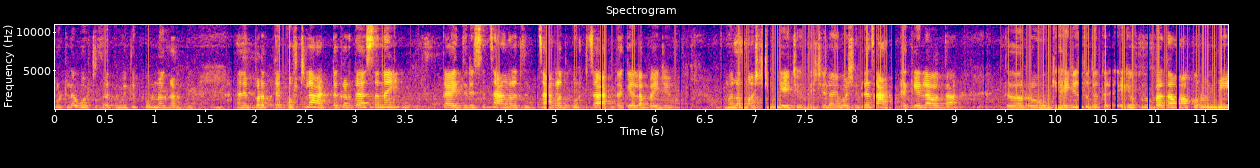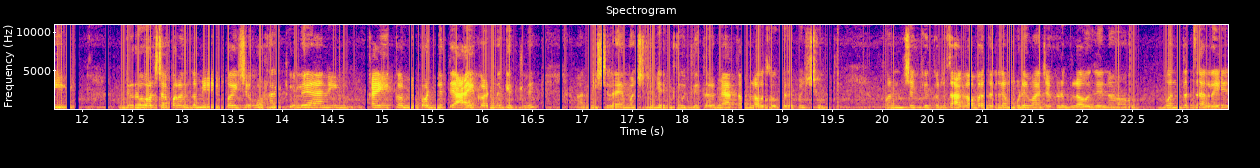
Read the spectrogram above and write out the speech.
कुठल्या गोष्टीचा तर मी ती पूर्ण करते. आणि प्रत्येक गोष्टीला हट्ट करते असं नाही. काहीतरी असं चांगलं चांगल्या गोष्टीचा हट्ट केला पाहिजे. मला मशीन घ्यायची होती शिलाई मशीन त्याचा हट्ट केला होता. तर घ्यायचीच होती तर एक एक रुपया जमा करून मी दीड वर्षापर्यंत मी पैसे गोळा केले आणि काही कमी पडले ते आईकडनं घेतले. आणि शिलाई मशीन घेतली होती तर मी आता ब्लाऊज वगैरे पण शिवते. पण शक्यतो जागा बदलल्यामुळे माझ्याकडे ब्लाऊज येणं बंदच झालं आहे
